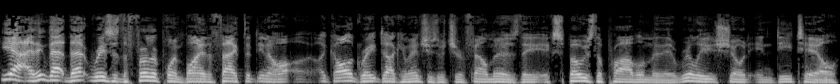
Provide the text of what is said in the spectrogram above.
Yeah, I think that that raises the further point, Bonnie, the fact that you know, like all great documentaries, which your film is, they expose the problem and they really showed in detail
